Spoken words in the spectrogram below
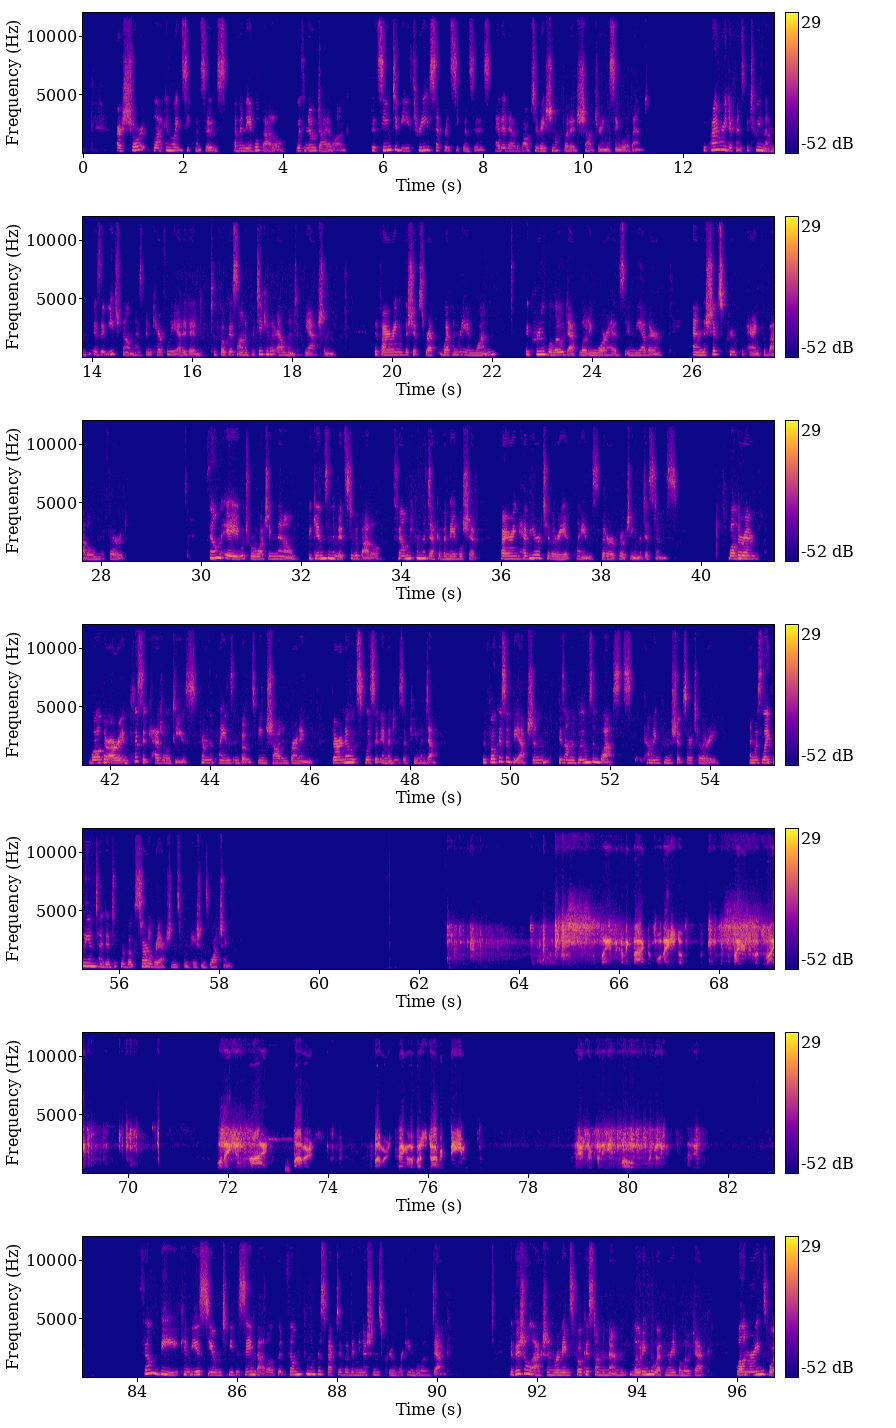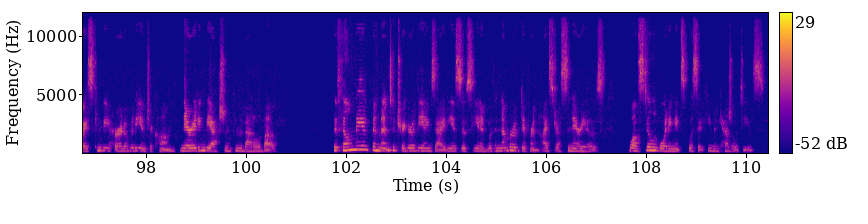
are short black and white sequences of a naval battle with no dialogue that seem to be three separate sequences edited out of observational footage shot during a single event. The primary difference between them is that each film has been carefully edited to focus on a particular element of the action. The firing of the ship's weaponry in one, the crew below deck loading warheads in the other, and the ship's crew preparing for battle in the third. Film A, which we're watching now, begins in the midst of a battle, filmed from the deck of a naval ship, firing heavy artillery at planes that are approaching in the distance. While there are, while there are implicit casualties from the planes and boats being shot and burning, there are no explicit images of human death. The focus of the action is on the booms and blasts coming from the ship's artillery, and was likely intended to provoke startle reactions from patients watching. Formation of fighters, it looks like. Another formation, high, bombers. Bombers bearing off our starboard beam. Fighters are coming in low. We're going to get. Film B can be assumed to be the same battle, but filmed from the perspective of the munitions crew working below deck. The visual action remains focused on the men loading the weaponry below deck, while a Marine's voice can be heard over the intercom, narrating the action from the battle above. The film may have been meant to trigger the anxiety associated with a number of different high stress scenarios while still avoiding explicit human casualties.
